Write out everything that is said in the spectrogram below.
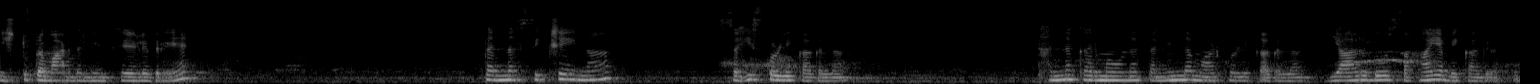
ಎಷ್ಟು ಪ್ರಮಾಣದಲ್ಲಿ ಅಂತ ಹೇಳಿದ್ರೆ, ತನ್ನ ಶಿಕ್ಷೆಯನ್ನು ಸಹಿಸ್ಕೊಳ್ಳಿಕ್ಕಾಗಲ್ಲ, ತನ್ನ ಕರ್ಮವನ್ನು ತನ್ನಿಂದ ಮಾಡ್ಕೊಳ್ಳಿಕ್ಕಾಗಲ್ಲ, ಯಾರದೋ ಸಹಾಯ ಬೇಕಾಗಿರುತ್ತೆ.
